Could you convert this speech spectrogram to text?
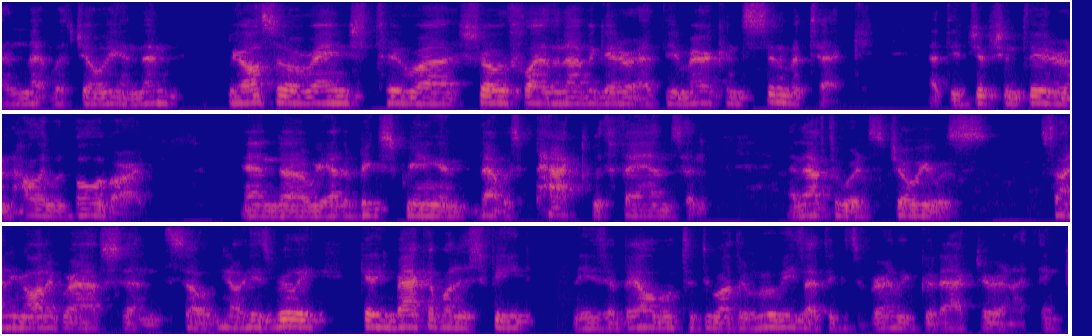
and met with Joey. And then we also arranged to uh, show Fly of the Navigator at the American Cinematheque at the Egyptian Theater in Hollywood Boulevard. And uh, we had a big screening, and that was packed with fans. And, and afterwards, Joey was signing autographs. And so, you know, he's really getting back up on his feet, and he's available to do other movies. I think he's a very good actor, and I think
